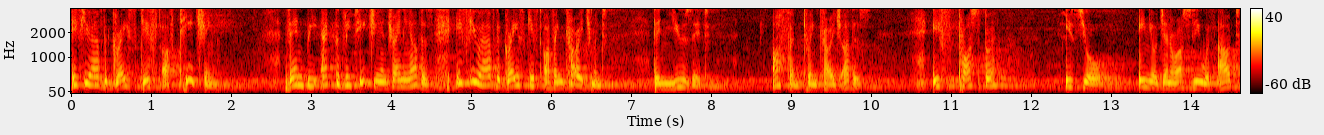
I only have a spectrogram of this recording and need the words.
If you have the grace gift of teaching, then be actively teaching and training others. If you have the grace gift of encouragement, then use it often to encourage others. If prosper is your in your generosity without,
